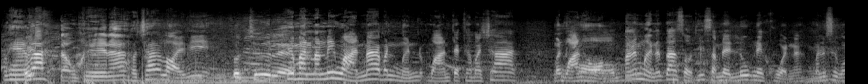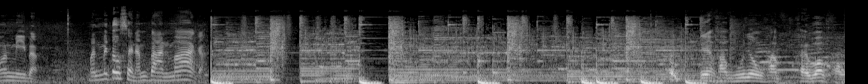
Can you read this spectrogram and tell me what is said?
โอเคป่ะแต่โอเคนะ รสชาติอร่อยพี่ สดชื่นเลย คือมันมันไม่หวานมาก มันเหมือนหวานจากธรรมชาติ มันหวานหอมหอม มันไม่เหมือนน้ำตาลสดที่สำเร็จรูปในขวดนะ มันรู้สึกว่ามันมีแบบ มันไม่ต้องใส่น้ำตาลมากอะ เนี่ยครับคุณผู้ชมครับใครว่าของ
